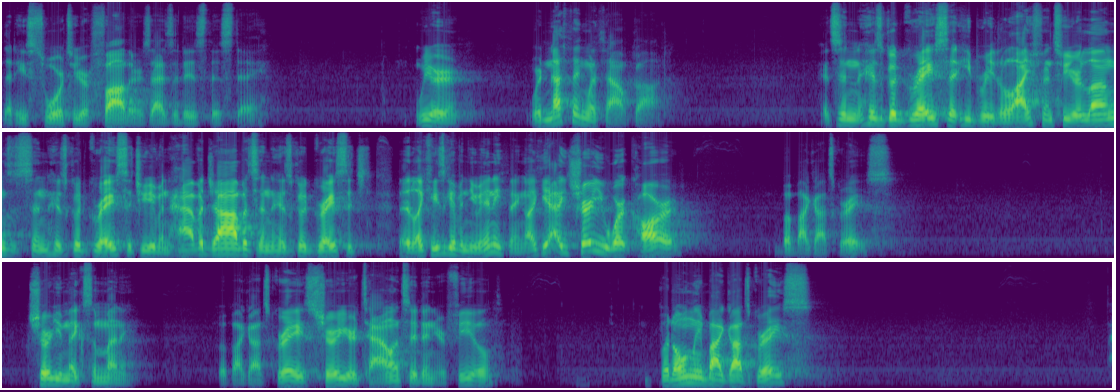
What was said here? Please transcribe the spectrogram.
that he swore to your fathers as it is this day. We are we're nothing without God. It's in His good grace that He breathed life into your lungs. It's in His good grace that you even have a job. It's in His good grace that, that like, He's given you anything. Like, yeah, sure, you work hard, but by God's grace. Sure, you make some money, but by God's grace. Sure, you're talented in your field, but only by God's grace.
